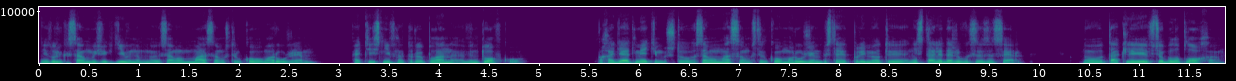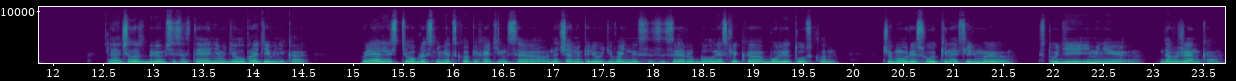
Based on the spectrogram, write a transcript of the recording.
не только самым эффективным, но и самым массовым стрелковым оружием, оттеснив на второй план винтовку. Походя отметим, что самым массовым стрелковым оружием пистолет-пулеметы не стали даже в СССР. Но так ли все было плохо? Для начала разберемся с состоянием дела противника. В реальности образ немецкого пехотинца в начальном периоде войны с СССР был несколько более тусклым, чем его рисуют кинофильмы студии имени Довженко.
